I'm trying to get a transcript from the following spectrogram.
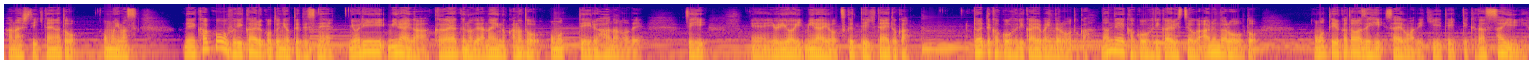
話していきたいなと思います。で、過去を振り返ることによってですね、より未来が輝くのではないのかなと思っている派なので、ぜひ、えー、より良い未来を作っていきたいとか、どうやって過去を振り返ればいいんだろうとか、なんで過去を振り返る必要があるんだろうと思っている方はぜひ最後まで聞いていってください。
